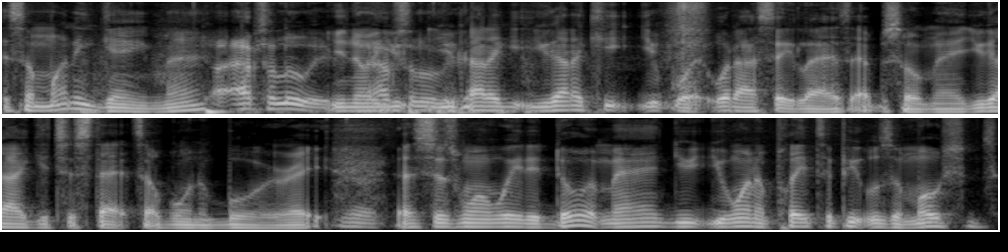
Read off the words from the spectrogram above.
it's a money game, man. absolutely. You know, you, you gotta you gotta keep you, what what I say last episode, man. You gotta get your stats up on the board, right? Yeah. That's just one way to do it, man. You you want to play to people's emotions.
